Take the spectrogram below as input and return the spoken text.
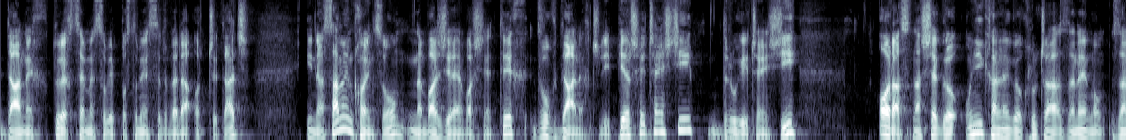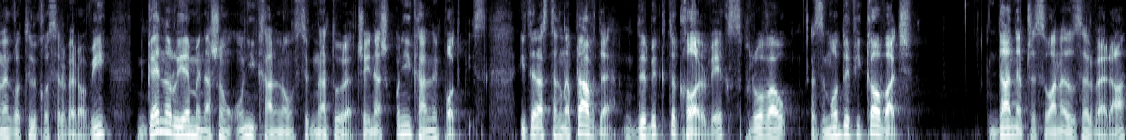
danych, które chcemy sobie po stronie serwera odczytać. I na samym końcu, na bazie właśnie tych dwóch danych, czyli pierwszej części, drugiej części, oraz naszego unikalnego klucza znanego, znanego tylko serwerowi, generujemy naszą unikalną sygnaturę, czyli nasz unikalny podpis. I teraz tak naprawdę, gdyby ktokolwiek spróbował zmodyfikować dane przesyłane do serwera,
